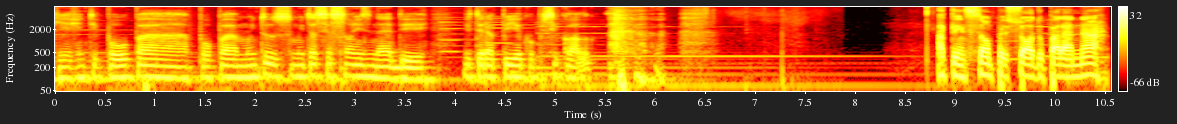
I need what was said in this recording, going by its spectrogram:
que a gente poupa, poupa muitos, muitas sessões né, de, de terapia com o psicólogo. Atenção, pessoal do Paraná.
